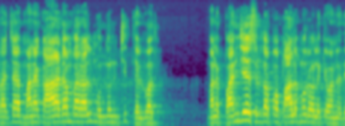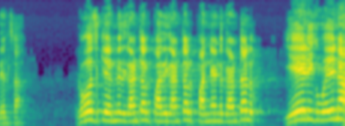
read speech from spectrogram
ప్రచార మనకు ఆడంబరాలు ముందు నుంచి తెలియదు మనకు పని చేసుడు తప్ప పాలమూరు వాళ్ళకి ఏమన్నా తెలుసా? రోజుకి ఎనిమిది గంటలు పది గంటలు పన్నెండు గంటలు ఏడికి పోయినా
